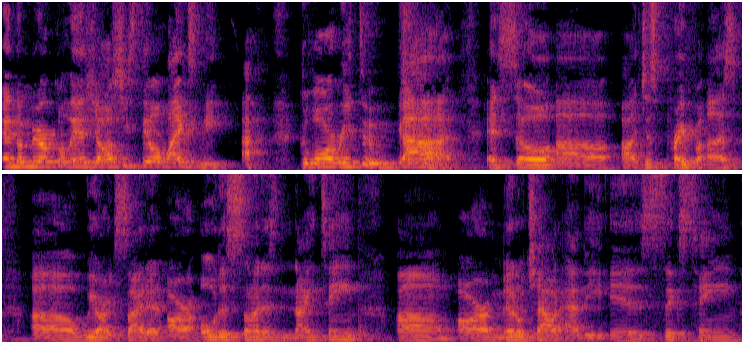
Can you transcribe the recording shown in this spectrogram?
And the miracle is, y'all, she still likes me. Glory to God. And so uh, uh, just pray for us. Uh, we are excited. Our oldest son is 19. Um, our middle child, Abby, is 16.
